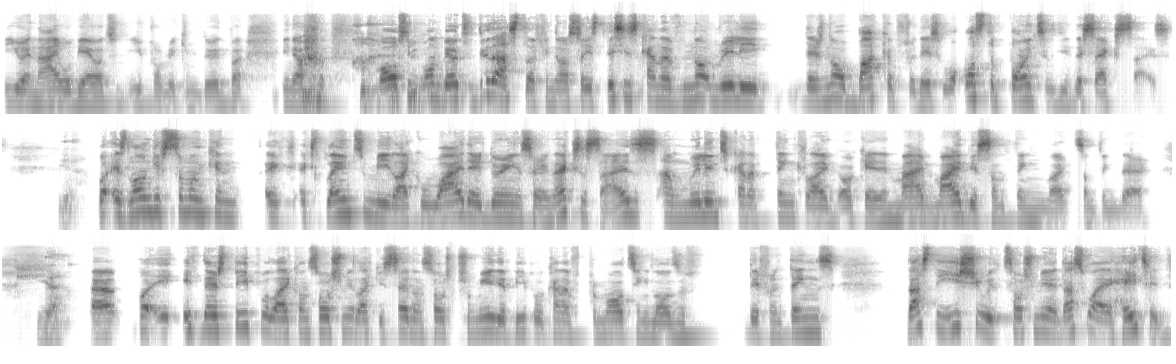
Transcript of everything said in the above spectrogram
you and I will be able to. You probably can do it, but you know, most people won't be able to do that stuff. You know, so this is kind of not really. There's no backup for this. What's the point of this exercise? Yeah. But as long as someone can ex- explain to me like why they're doing a certain exercise, I'm willing to kind of think like, okay, there might might be something like something there. Yeah. Uh, but if there's people like on social media, like you said on social media, people kind of promoting loads of different things. That's the issue with social media. That's why I hate it.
